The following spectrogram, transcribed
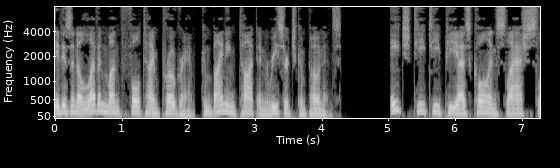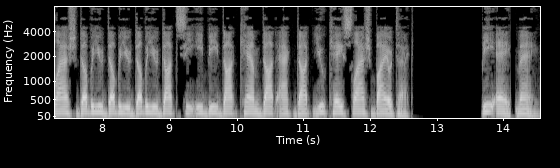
It is an 11-month full-time program, combining taught and research components https www.ceb.cam.ac.uk biotech B.A. MEng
